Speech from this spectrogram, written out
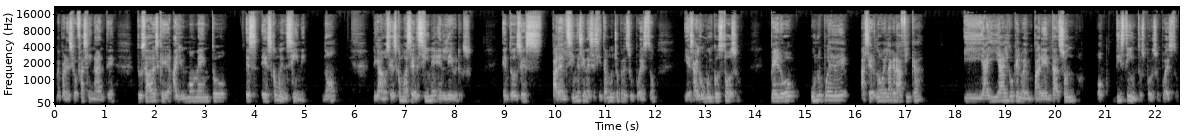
Me pareció fascinante. Tú sabes que hay un momento, es, es como en cine, ¿no? Digamos, es como hacer cine en libros. Entonces, para el cine se necesita mucho presupuesto y es algo muy costoso. Pero uno puede hacer novela gráfica y hay algo que lo emparenta, son distintos, por supuesto.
